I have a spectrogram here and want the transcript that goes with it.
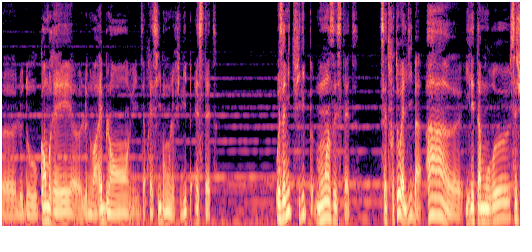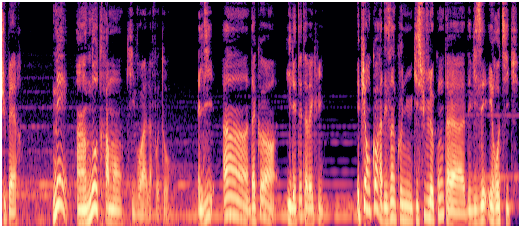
euh, le dos cambré, euh, le noir et blanc, ils apprécient bon le Philippe esthète. Aux amis de Philippe moins esthète, cette photo, elle dit bah ah, euh, il est amoureux, c'est super. Mais à un autre amant qui voit la photo, elle dit ah d'accord, il était avec lui. Et puis encore à des inconnus qui suivent le compte à des visées érotiques.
